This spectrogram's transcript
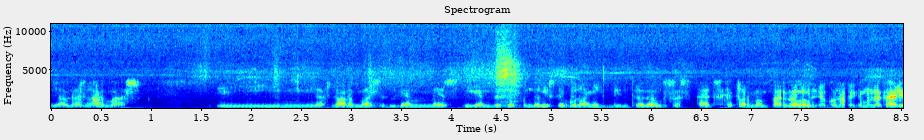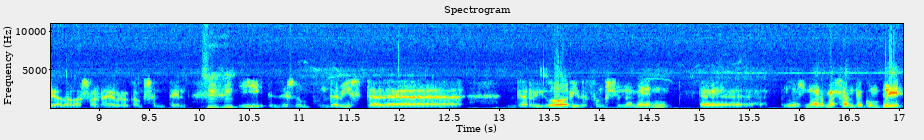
hi ha unes normes i unes normes, diguem, més diguem, des del punt de vista econòmic dintre dels estats que formen part de la Unió Econòmica Monetària, de la zona euro, com s'entén. Uh mhm. -huh. I des d'un punt de vista de, de rigor i de funcionament, eh, les normes s'han de complir.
